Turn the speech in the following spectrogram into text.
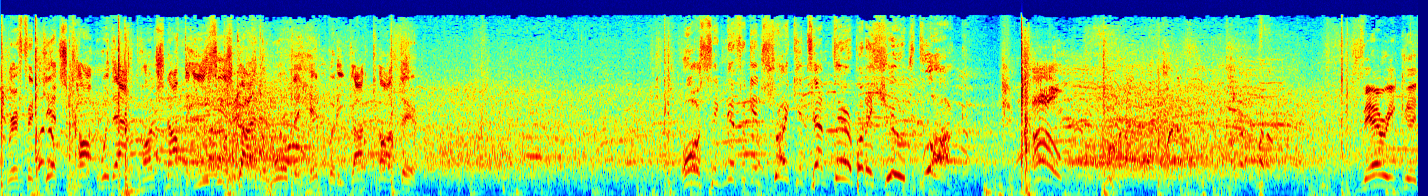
Griffin gets caught with that punch. Not the easiest guy in the world to hit, but he got caught there. Oh, significant strike attempt there, but a huge block. Oh! Very good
